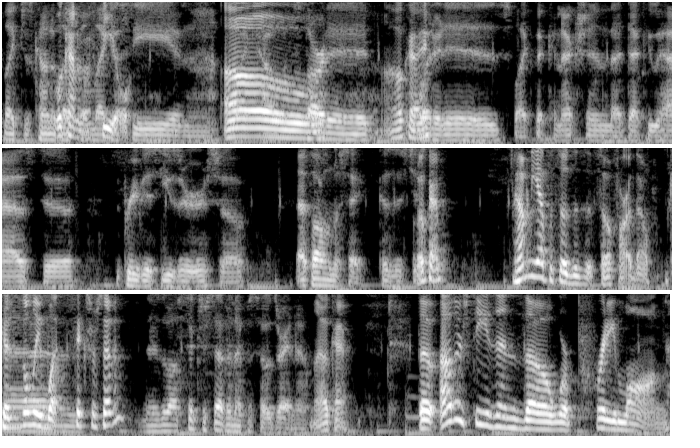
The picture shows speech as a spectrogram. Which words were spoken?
like just kind of What like kind of a feel? legacy and like, how Oh. it started, Okay. what it is, like the connection that Deku has to the previous users. So that's all I'm gonna say because it's just Okay. How many episodes is it so far though? Because it's only what six or seven. There's about six or seven episodes right now. Okay. The other seasons though were pretty long.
